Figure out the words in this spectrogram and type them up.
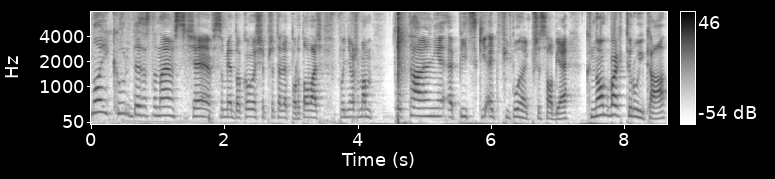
no i kurde, zastanawiam się w sumie do kogo się przeteleportować, ponieważ mam totalnie epicki ekwipunek przy sobie, knockback trójka,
